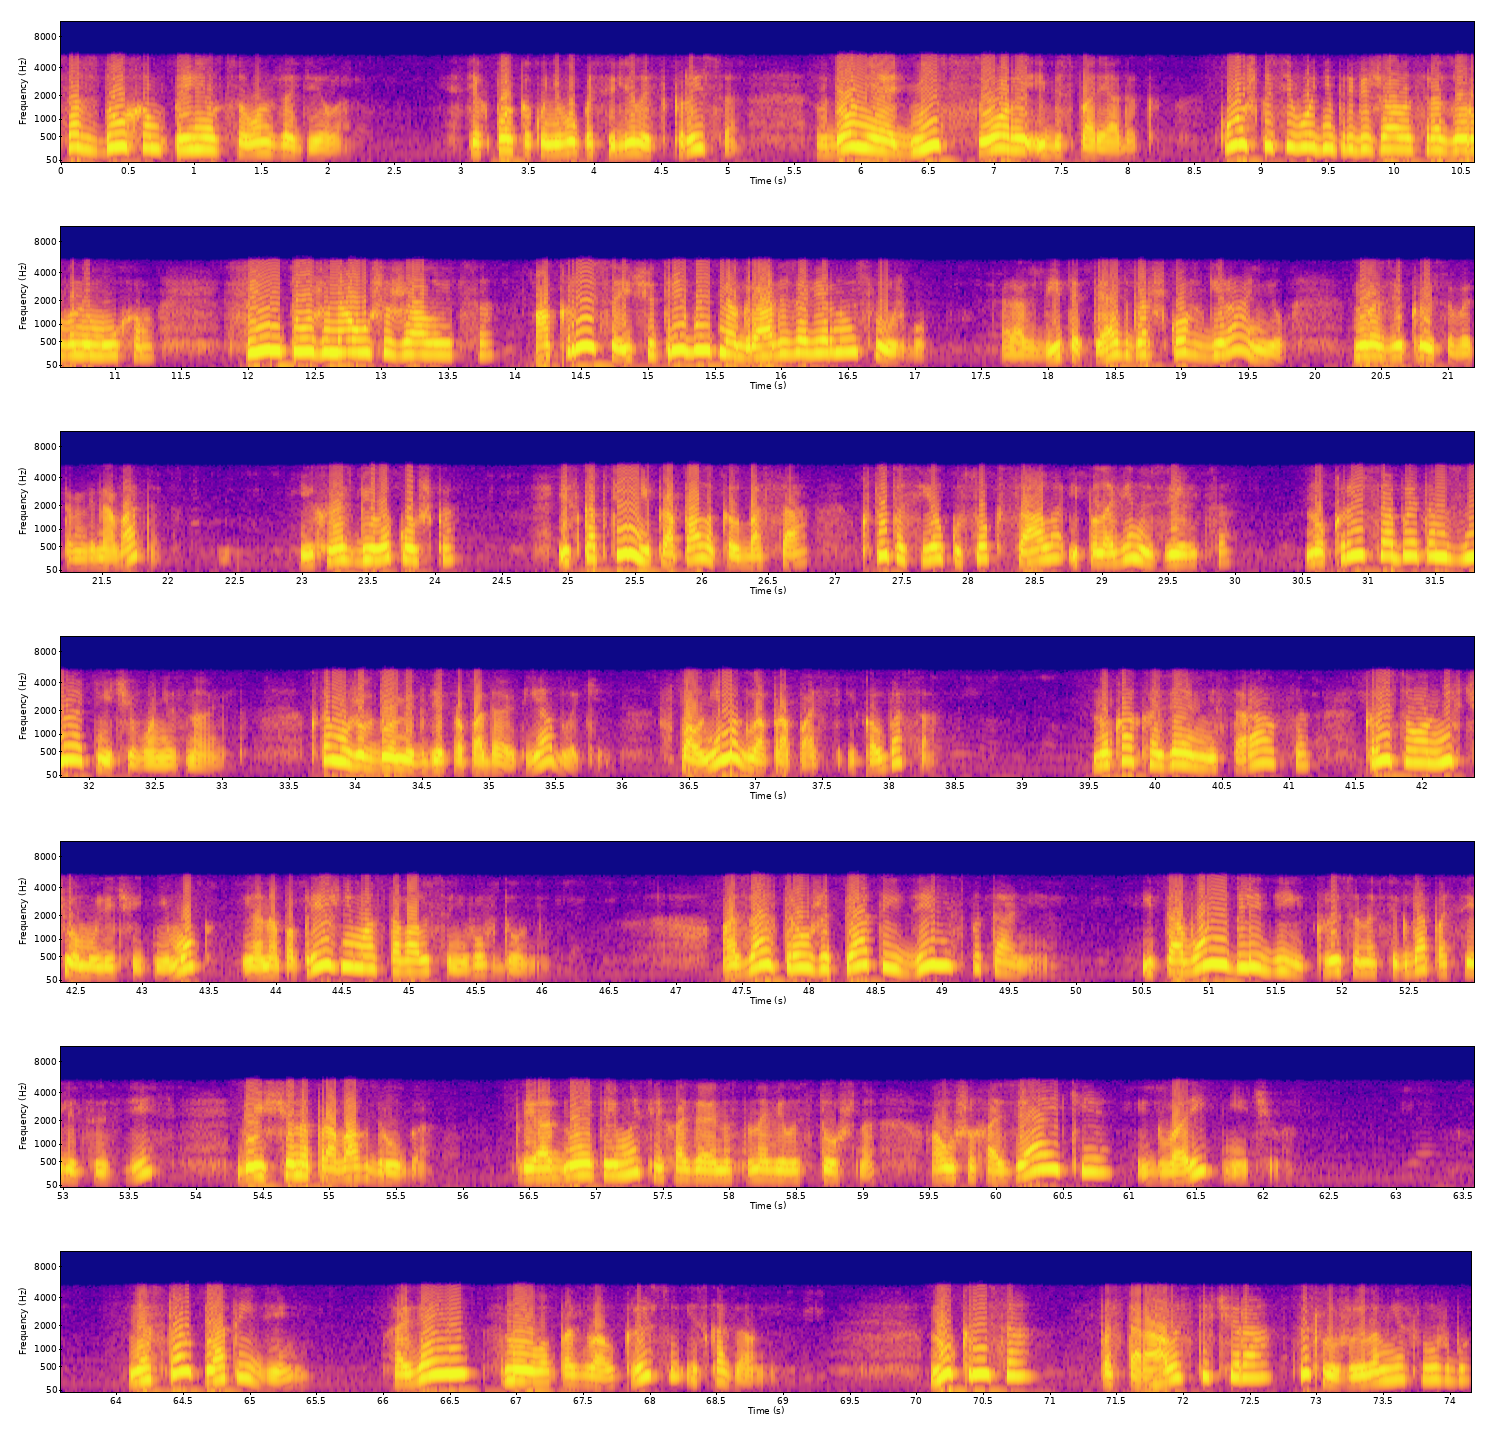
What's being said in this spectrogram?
Со вздохом принялся он за дело. С тех пор, как у него поселилась крыса, в доме одни ссоры и беспорядок. Кошка сегодня прибежала с разорванным ухом, сын тоже на уши жалуется, а крыса еще требует награды за верную службу. Разбито пять горшков с геранью. Ну разве крыса в этом виновата? Их разбила кошка. Из коптильни пропала колбаса, кто-то съел кусок сала и половину зельца, но крыса об этом знать ничего не знает. К тому же в доме, где пропадают яблоки, вполне могла пропасть и колбаса. Но как хозяин не старался, крысу он ни в чем уличить не мог, и она по-прежнему оставалась у него в доме. А завтра уже пятый день испытания. И того и гляди, крыса навсегда поселится здесь, да еще на правах друга. При одной этой мысли хозяину становилось тошно, а уж о хозяйке и говорить нечего. Настал пятый день. Хозяин снова позвал крысу и сказал ей, «Ну, крыса, постаралась ты вчера, сослужила мне службу,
